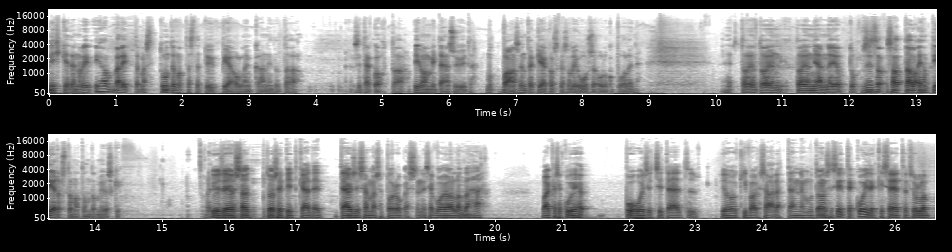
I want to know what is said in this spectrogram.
nihkeitä ne oli ihan välittömästi tuntenut tästä tyyppiä ollenkaan, niin tota, sitä kohtaa ilman mitään syytä, mutta vaan sen takia, koska se oli uusi ulkopuolinen. Et toi, on, toi, on, toi on jännä juttu. Se sa- saattaa olla ihan tiedostamatonta myöskin. Kyllä se, jos sä oot tosi pitkään teet täysin samassa porukassa, niin se voi olla mm. vähän, vaikka sä kuin puhuisit sitä, että joo, kiva saada tänne, mutta on se sitten kuitenkin se, että sulla on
